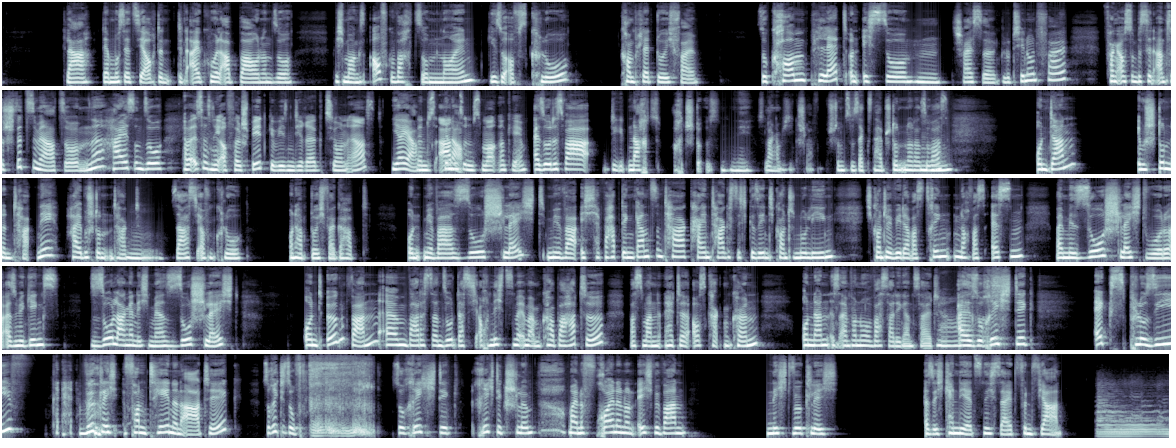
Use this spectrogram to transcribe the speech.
klar, der muss jetzt hier auch den, den Alkohol abbauen und so. Bin ich morgens aufgewacht, so um neun, gehe so aufs Klo, komplett Durchfall. So komplett und ich so, hm, scheiße, Glutenunfall. Fang auch so ein bisschen an zu schwitzen, mir hat so, ne, heiß und so. Aber ist das nicht auch voll spät gewesen, die Reaktion erst? Ja, ja. Wenn du es abends genau. und es morgen, okay. Also das war die Nacht, acht Stunden, nee, so lange habe ich nicht geschlafen. Bestimmt so sechseinhalb Stunden oder sowas. Mhm. Und dann im Stundentakt, nee, halbe Stundentakt, Mhm. saß ich auf dem Klo und habe Durchfall gehabt. Und mir war so schlecht. Mir war, ich habe den ganzen Tag kein Tageslicht gesehen. Ich konnte nur liegen. Ich konnte weder was trinken noch was essen, weil mir so schlecht wurde. Also mir ging's so lange nicht mehr so schlecht. Und irgendwann ähm, war das dann so, dass ich auch nichts mehr in meinem Körper hatte, was man hätte auskacken können. Und dann ist einfach nur Wasser die ganze Zeit. Ja, also krass. richtig explosiv, wirklich fontänenartig. So richtig so, so richtig, richtig schlimm. Meine Freundin und ich, wir waren nicht wirklich, also ich kenne die jetzt nicht seit fünf Jahren.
